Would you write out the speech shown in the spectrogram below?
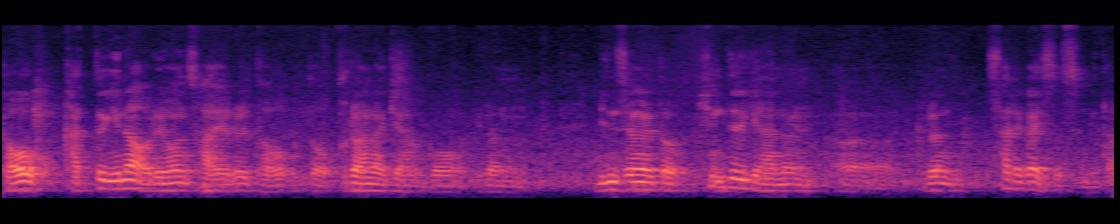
더욱 가뜩이나 어려운 사회를 더욱 더 불안하게 하고 이런 민생을 더 힘들게 하는 어, 그런 사례가 있었습니다.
